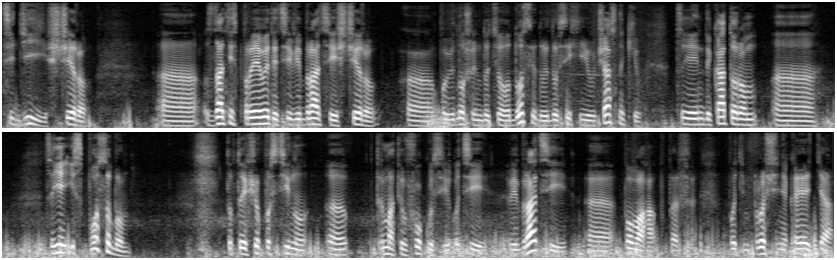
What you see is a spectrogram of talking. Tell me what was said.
ці дії щиро е, здатність проявити ці вібрації щиро е, по відношенню до цього досвіду і до всіх її учасників, це є індикатором, це є і способом. Тобто, якщо постійно е, тримати в фокусі оці вібрації, е, повага, по-перше, потім прощення, каяття,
